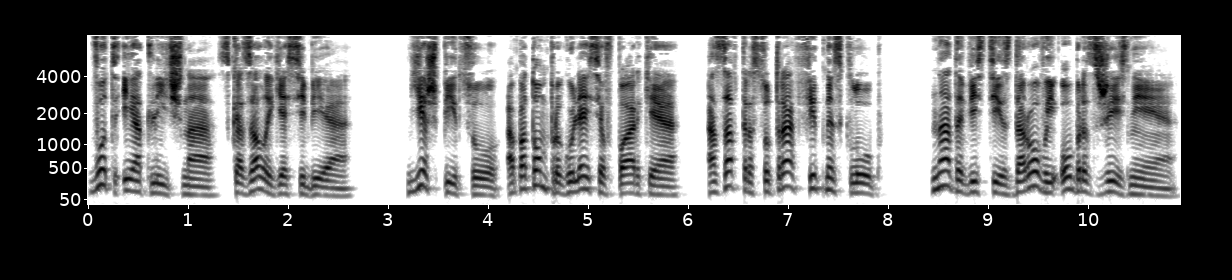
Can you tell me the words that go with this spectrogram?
«Вот и отлично», — сказала я себе. «Ешь пиццу, а потом прогуляйся в парке, а завтра с утра в фитнес-клуб. Надо вести здоровый образ жизни».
